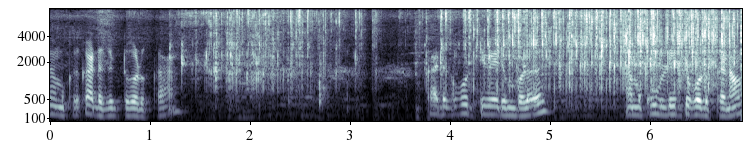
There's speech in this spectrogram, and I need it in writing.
നമുക്ക് കടുക് ഇട്ട് കൊടുക്കാം. കടുക് പൊട്ടി വരുമ്പോൾ നമുക്ക് ഉള്ളി ഇട്ട് കൊടുക്കണം.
